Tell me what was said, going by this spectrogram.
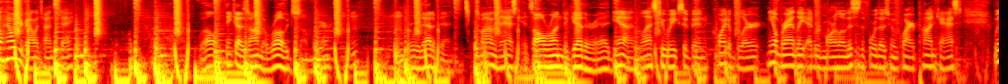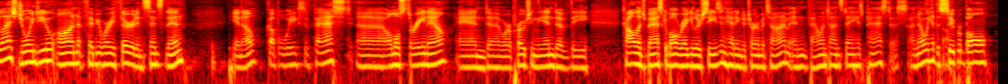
Neal, how was your Valentine's Day? Well, I think I was on the road somewhere. Where would that have been? That's why I was asking. It's all run together, Ed. Yeah, the last two weeks have been quite a blur. Neal Bradley, Edward Marlowe. This is the For Those Who Inquired podcast. We last joined you on February 3rd, and since then, you know, a couple weeks have passed, uh, almost three now, and uh, we're approaching the end of the college basketball regular season, heading to tournament time, and Valentine's Day has passed us. I know we had the Super Bowl.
